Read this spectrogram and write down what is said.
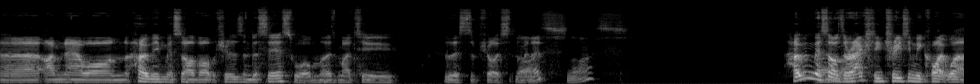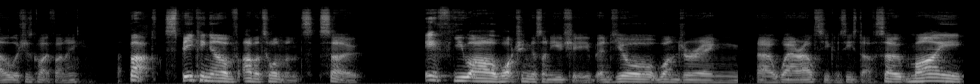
Uh, I'm now on homing missile vultures and a sear swarm as my two lists of choice at the minute. Nice, nice. Homing missiles are actually treating me quite well, which is quite funny. But speaking of other tournaments, so if you are watching this on YouTube and you're wondering uh, where else you can see stuff, so my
